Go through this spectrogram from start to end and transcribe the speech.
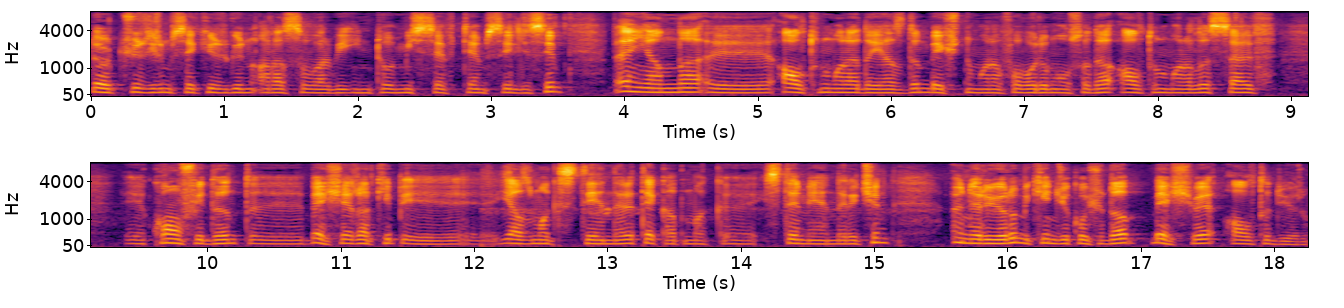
428 gün arası var bir Into Missef temsilcisi. Ben yanına e, 6 numara da yazdım. 5 numara favorim olsa da 6 numaralı Self e, Confident 5'e rakip e, yazmak isteyenlere tek atmak e, istemeyenler için öneriyorum. İkinci koşuda 5 ve 6 diyorum.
